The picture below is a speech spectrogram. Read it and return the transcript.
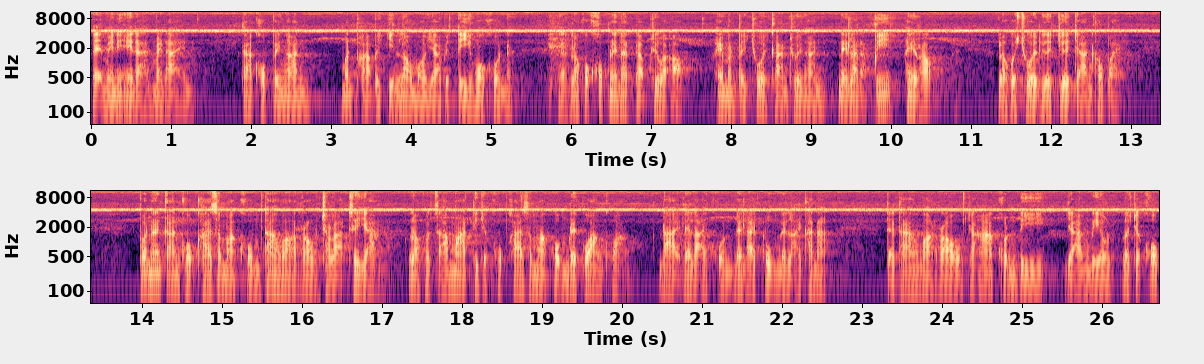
แต่ไม่นี้ไอ้ได้ไม่ได้ ถ้าคบไปงานมันพาไปกินเหล้าเมายาไปตีหัวคนนะเราก็คบในระดับที่ว่าเอาให้มันไปช่วยการช่วยงานในระดับนี้ให้เรา เราก็ช่วยเหลือเจือจานเข้าไป เพราะนั้นการคบค้าสมาคมถ้าว่าเราฉลาดเช่อย่าง เราก็สามารถที่จะคบค้าสมาคมได้กว้างขวาง ได้หลายๆคนได้หลายกลุ่มได้หลายคณะ แต่ถ้าว่าเราจะหาคนดีอย่างเดียวแล้วจะคบ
